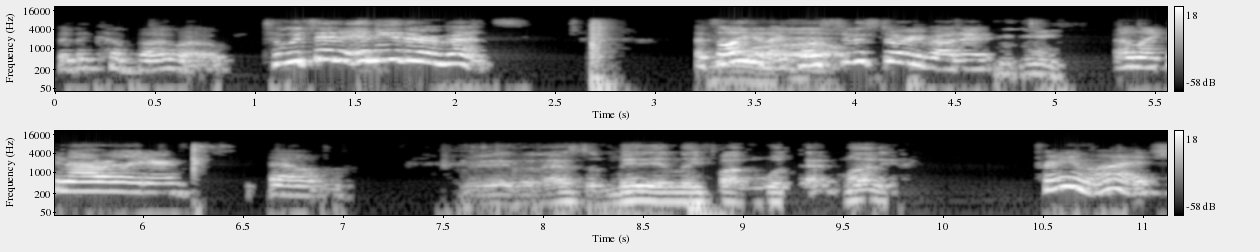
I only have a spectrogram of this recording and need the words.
for the Kabobo to attend any of their events. That's all I did. I posted a story about it, and like an hour later, boom. Yeah, that's immediately fucking with that money. Pretty much.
